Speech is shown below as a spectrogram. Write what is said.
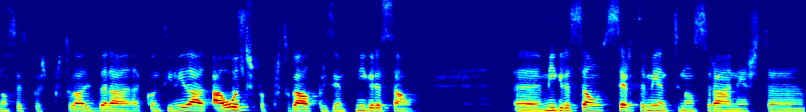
Não sei se depois Portugal lhe dará continuidade. Há outros para Portugal, por exemplo, migração. Uh, migração certamente não será nesta,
